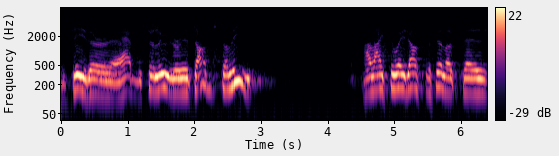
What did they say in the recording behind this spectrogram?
It's either absolute or it's obsolete. I like the way Dr. Phillips says,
